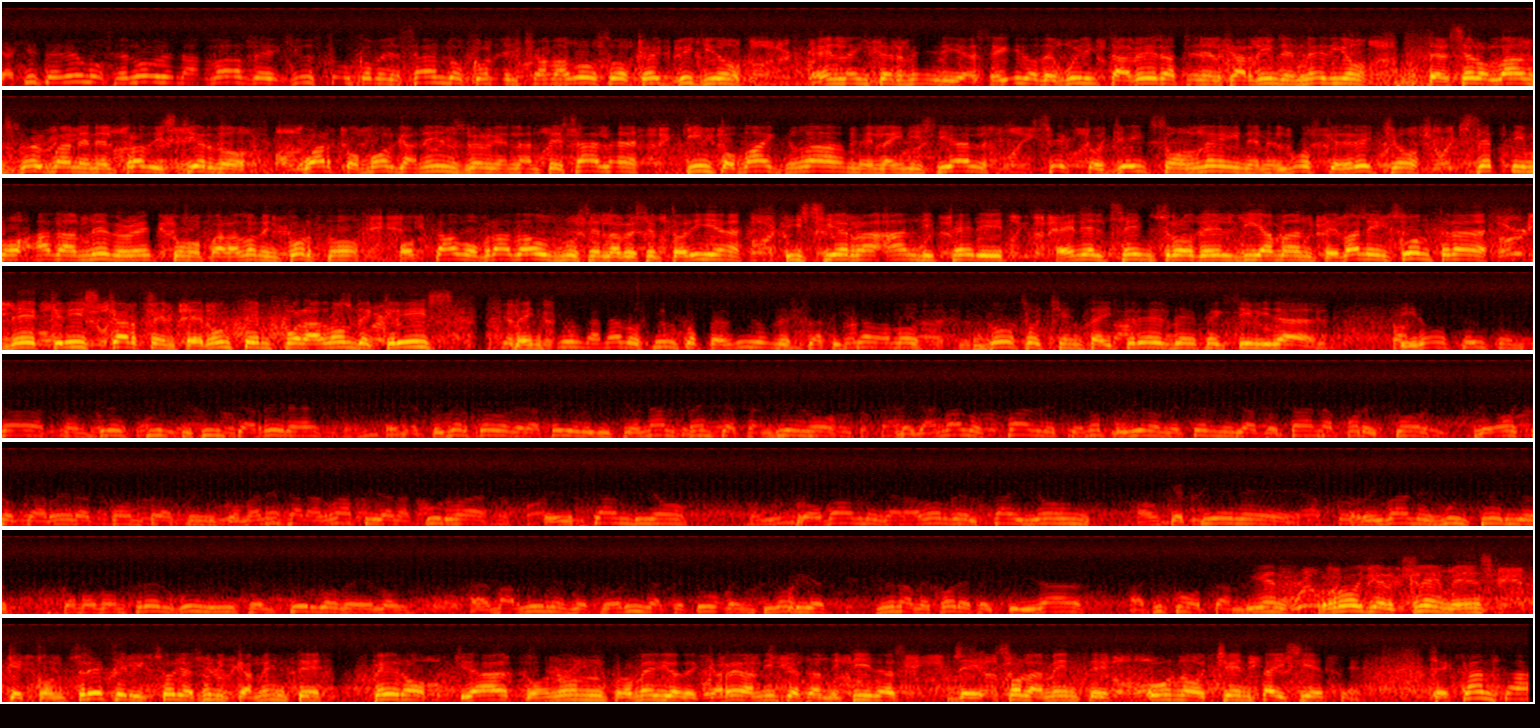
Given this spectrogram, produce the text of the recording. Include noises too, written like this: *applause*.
Y aquí tenemos el orden al bar de Houston comenzando con el chamagoso Craig Biggio en la intermedia, seguido de Willy Taveras en el jardín del medio, tercero Lance Bergman en el prado izquierdo, cuarto Morgan Ensberg en la antesala, quinto Mike Lamb en la inicial, sexto Jason Lane en el bosque derecho, séptimo Adam Everett como parador en corto, octavo Brad Ausmus en la receptoría y cierra Andy Pettit en el centro del diamante. Van en contra de Chris Carpenter un temporadón de Chris, 21 ganados, 5 perdidos, les platicábamos 2.83 de efectividad. Tiró seis entradas con tres hits y cinco carreras. En el primer juego de la serie divisional frente a San Diego, le ganó a los padres que no pudieron meter ni la sotana por score de ocho carreras contra cinco. Maneja la rápida la curva, el cambio probable ganador del Cy aunque tiene rivales muy serios como Dontrell Willis, el zurdo de los eh, Marlines de Florida, que tuvo 22 y una mejor efectividad, así como también Roger Clemens, que con 13 victorias únicamente, pero ya con un promedio de carreras limpias admitidas de solamente 1.87. Se canta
